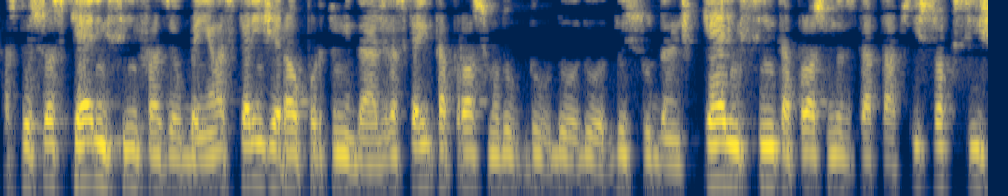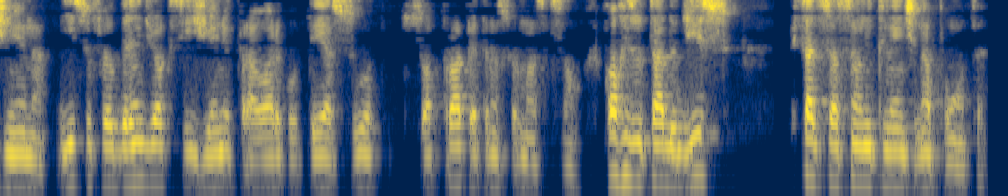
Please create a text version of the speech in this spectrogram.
As pessoas querem sim fazer o bem, elas querem gerar oportunidade, elas querem estar próximo do, do, do, do estudante, querem sim estar próximo das startups. Isso oxigena. Isso foi o grande oxigênio para a Oracle ter a sua, sua própria transformação. Qual o resultado disso? Satisfação do cliente na ponta.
